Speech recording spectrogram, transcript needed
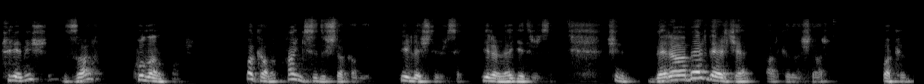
türemiş zarf kullanılmamış. Bakalım hangisi dışta kalıyor? Birleştirirsek, bir araya getirirsek. Şimdi beraber derken arkadaşlar bakın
